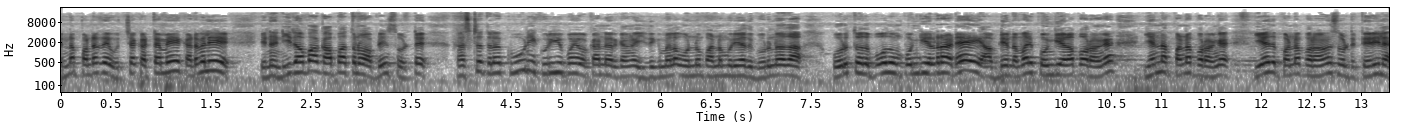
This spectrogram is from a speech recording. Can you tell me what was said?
என்ன பண்ணுறது உச்ச கட்டமே கடவுளே. என்ன நீதாப்பா காப்பாற்றணும் அப்படின்னு சொல்லிட்டு கஷ்டத்தில் கூனி குறுகி போய் உட்காந்து இருக்காங்க. இதுக்கு மேலே ஒன்றும் பண்ண முடியாது குருநாதா. பொறுத்தது போதும் பொங்கி எழுறா அப்படின்ற மாதிரி பொங்கி எழ போகிறாங்க என்ன பண்ண போகிறாங்க ஏது பண்ண போகிறாங்கன்னு சொல்லிட்டு தெரியல.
